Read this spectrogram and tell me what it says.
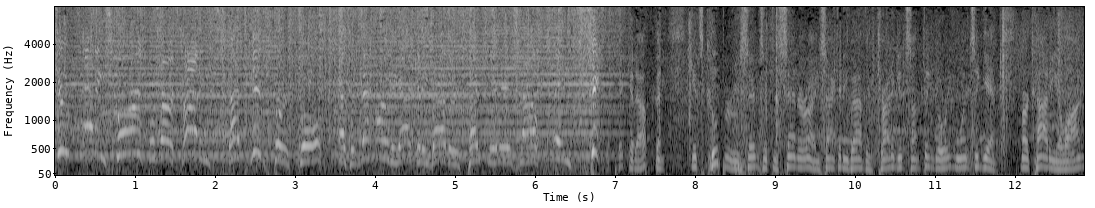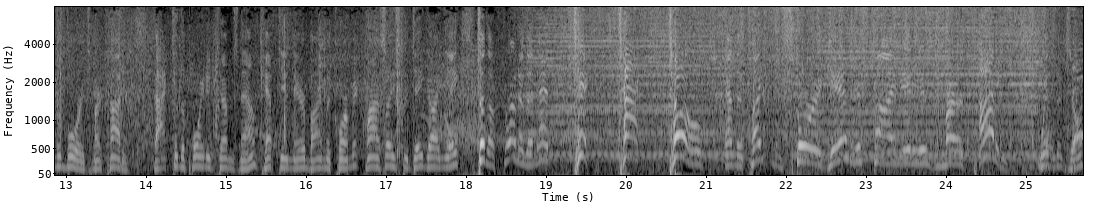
shoots and he scores for Marcotti. That's his first goal as a member of the Acadie Bathurst Titan. It is now a six. Pick it up, and it's Cooper who sends it to center ice. Acadie Bathurst trying to get something going once again. Marcotti along the boards. Marcotti back to the point it comes now. Kept in there by McCormick. Cross ice for Desgagne to the front of the net. Tick, toe, and the Titans score again. This time it is Marcotti with the zone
